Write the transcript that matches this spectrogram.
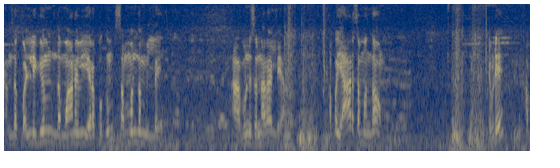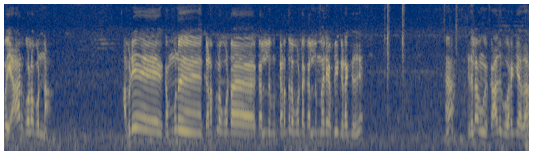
அந்த பள்ளிக்கும் இந்த மாணவி இறப்புக்கும் சம்பந்தம் இல்லை. அப்படின்னு சொன்னாரா இல்லையா? அப்போ யார் சம்மந்தம் எப்படி? அப்போ யார் கொலை பண்ணா? அப்படியே கம்முன்னு கிடப்பில் போட்ட கல் கிடத்துல போட்ட கல் மாதிரி அப்படியே கிடக்குது. ஆ? இதெல்லாம் உங்கள் காதுக்கு உரைக்காதா?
